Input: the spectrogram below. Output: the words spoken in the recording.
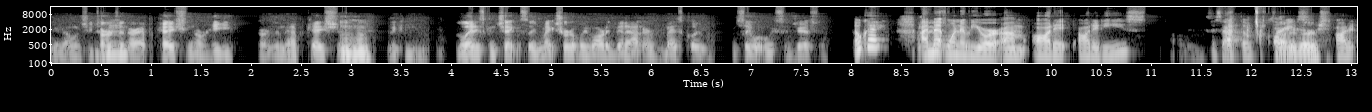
You know, when she turns Mhm. in their application or he turns in the application, hmm we can the ladies can check and see, make sure that we've already been out there, and basically see what we suggested. Okay. I met one of your um audit auditees. Is that the phrase? Auditors. Audit.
